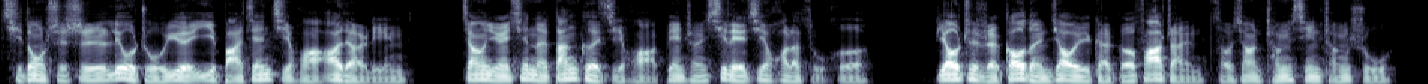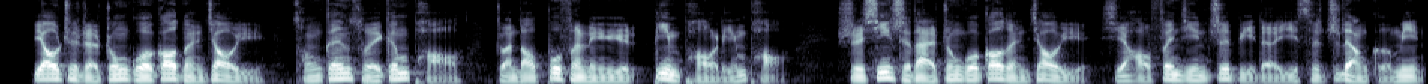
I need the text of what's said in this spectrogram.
启动实施“六卓越一拔尖”计划2.0，将原先的单个计划变成系列计划的组合，标志着高等教育改革发展走向成型成熟，标志着中国高等教育从跟随跟跑转到部分领域并跑领跑，是新时代中国高等教育写好奋进之笔的一次质量革命，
